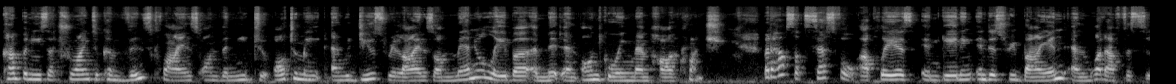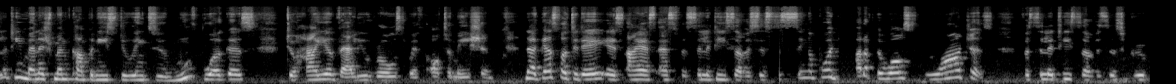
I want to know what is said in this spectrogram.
companies are trying to convince clients on the need to automate and reduce reliance on manual labor amid an ongoing manpower crunch. But how successful are players in gaining industry buy in, and what are facility management companies doing to move workers to higher value roles with automation? Now, guest for today is ISS Facility Services Singapore, part of the world's largest facility services group,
